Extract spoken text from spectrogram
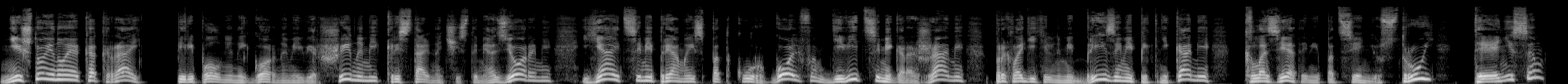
Ничто иное, как рай, переполненный горными вершинами, кристально чистыми озерами, яйцами прямо из-под кур, гольфом, девицами, гаражами, прохладительными бризами, пикниками, клозетами под сенью струй, теннисом,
